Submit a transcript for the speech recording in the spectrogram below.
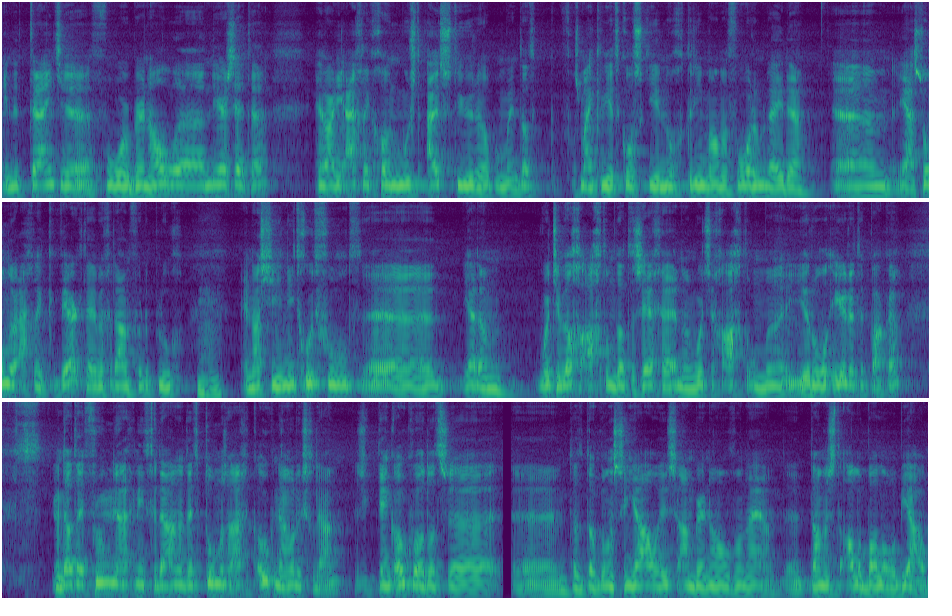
in het treintje voor Bernal neerzette. En waar hij eigenlijk gewoon moest uitsturen op het moment dat volgens mij Kwiatkowski en nog drie mannen voor hem reden. Ehm, ja, zonder eigenlijk werk te hebben gedaan voor de ploeg. En als je je niet goed voelt, eh, ja, dan word je wel geacht om dat te zeggen. En dan word je geacht om eh, je rol eerder te pakken. En dat heeft Froome nu eigenlijk niet gedaan. Dat heeft Thomas eigenlijk ook nauwelijks gedaan. Dus ik denk ook wel dat, ze, eh, dat het ook wel een signaal is aan Bernal van... nou ja, dan is het alle ballen op jou.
